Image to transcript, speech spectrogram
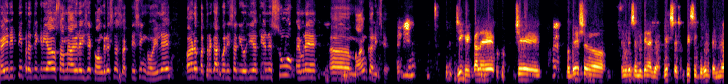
કઈ રીતની પ્રતિક્રિયાઓ સામે આવી રહી છે? કોંગ્રેસના શક્તિસિંહ ગોહિલે પણ પત્રકાર પરિષદ યોજી હતી અને શું એમણે માંગ કરી છે? જી ગઈકાલે જે પ્રદેશ કોંગ્રેસ સમિતિના અધ્યક્ષ શક્તિસિંહ ગોહિલ, તેમને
